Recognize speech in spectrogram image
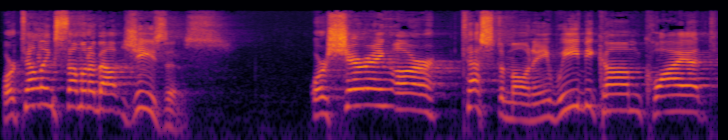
or telling someone about Jesus, or sharing our testimony, we become quiet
